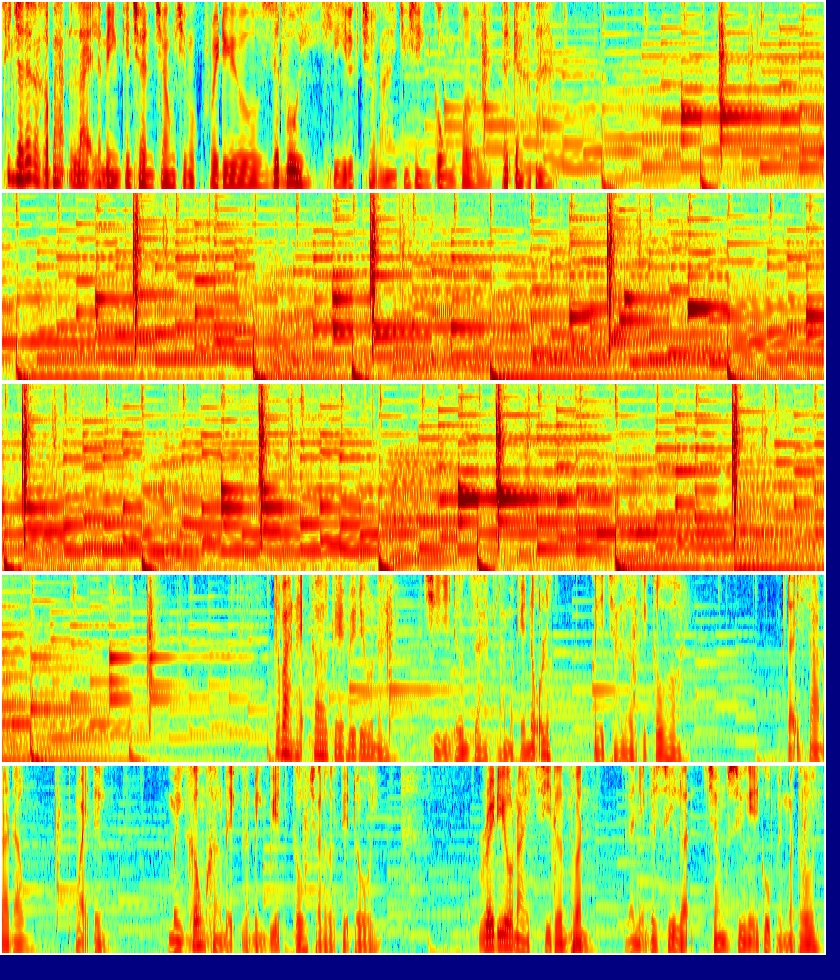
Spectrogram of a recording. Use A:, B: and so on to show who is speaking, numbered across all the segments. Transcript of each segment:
A: Xin chào tất cả các bạn, lại là mình Kiên Trần trong chuyên mục radio rất vui khi được trở lại chương trình cùng với tất cả các bạn. Cái video này chỉ đơn giản là một cái nỗ lực để trả lời cái câu hỏi, Tại sao đàn ông ngoại tình? Mình không khẳng định là mình biết câu trả lời tuyệt đối. Radio này chỉ đơn thuần là những cái suy luận trong suy nghĩ của mình mà thôi.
